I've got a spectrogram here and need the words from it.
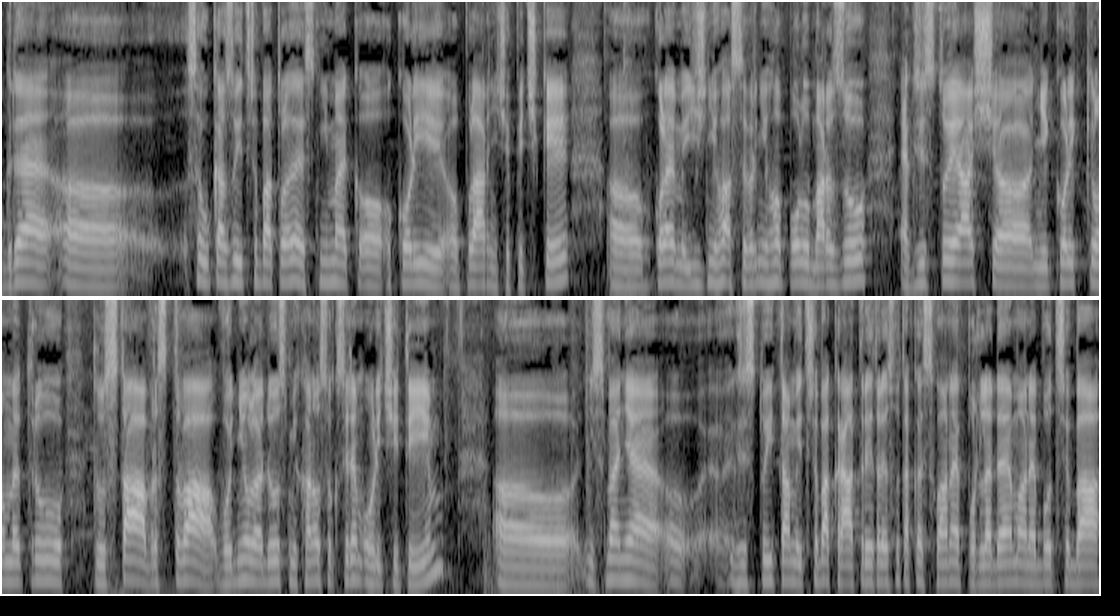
kde eh, se ukazují třeba tohle je snímek o okolí polární čepičky. Eh, kolem jižního a severního polu Marsu existuje až několik kilometrů tlustá vrstva vodního ledu smíchanou s oxidem uhličitým. nicméně existují tam i třeba krátery, které jsou takhle schované pod ledem, anebo třeba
